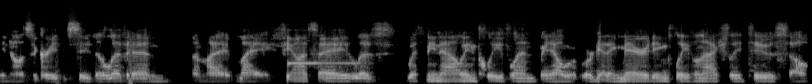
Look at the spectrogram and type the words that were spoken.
you know it's a great city to live in my my fiance lives with me now in Cleveland. You know, we're getting married in Cleveland actually too. So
